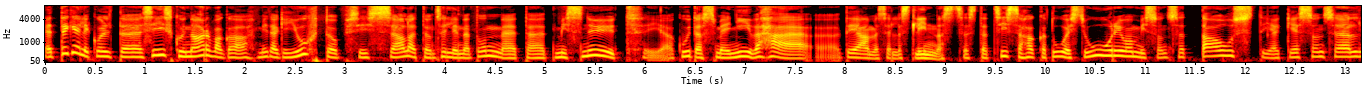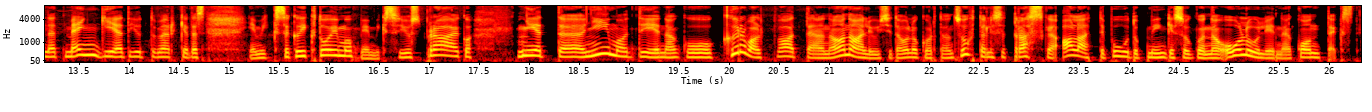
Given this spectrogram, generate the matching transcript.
et tegelikult äh, siis, kui Narvaga midagi juhtub, siis alati on selline tunne, et, et mis nüüd ja kuidas me nii vähe äh, teame sellest linnast, sest et siis sa hakkad uuesti uurima, mis on see taust ja kes on seal need mängijad jutumärkides ja miks see kõik toimub ja miks just praegu. nii et äh, niimoodi nagu kõrvaltvaatajana analüüsida olukorda on suhteliselt raske, alati puudub mingisugune oluline kontekst.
